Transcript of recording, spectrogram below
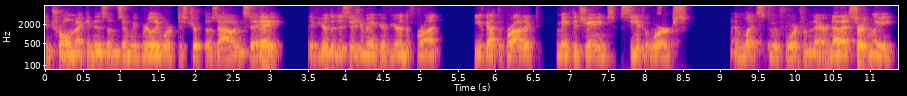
control mechanisms, and we've really worked to strip those out and say, hey, if you're the decision maker, if you're in the front, you've got the product, make the change, see if it works, and let's move forward from there. Now, that's certainly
